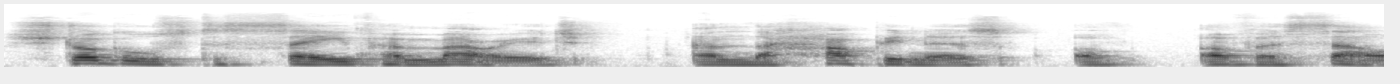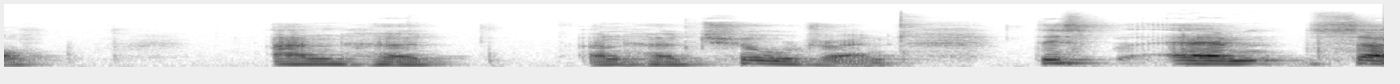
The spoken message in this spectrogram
struggles to save her marriage and the happiness of, of herself and her and her children. This um so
